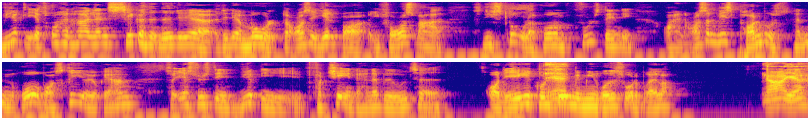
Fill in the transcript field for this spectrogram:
virkelig, jeg tror, han har en eller anden sikkerhed nede i det der, det der mål, der også hjælper i forsvaret, så de stoler på ham fuldstændig. Og han har også en vis pondus. Han råber og skriger jo gerne. Så jeg synes, det er virkelig fortjent, at han er blevet udtaget. Og det er ikke kun Ja. set med mine røde-sorte briller. Nå ja,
